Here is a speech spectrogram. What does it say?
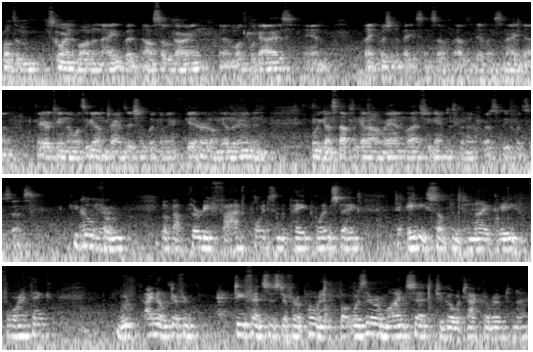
both of them scoring the ball tonight, but also guarding uh, multiple guys and playing pushing the pace. And so that was the difference tonight. Um, they're a team that once again on transition, but can get hurt on the other end. And when we got stops and got out and ran the last few games, it's been a recipe for success. You go from about 35 points in the paint Wednesday to 80 something tonight, 84, I think. I know different defenses, different opponent, but was there a mindset to go attack the rim tonight?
